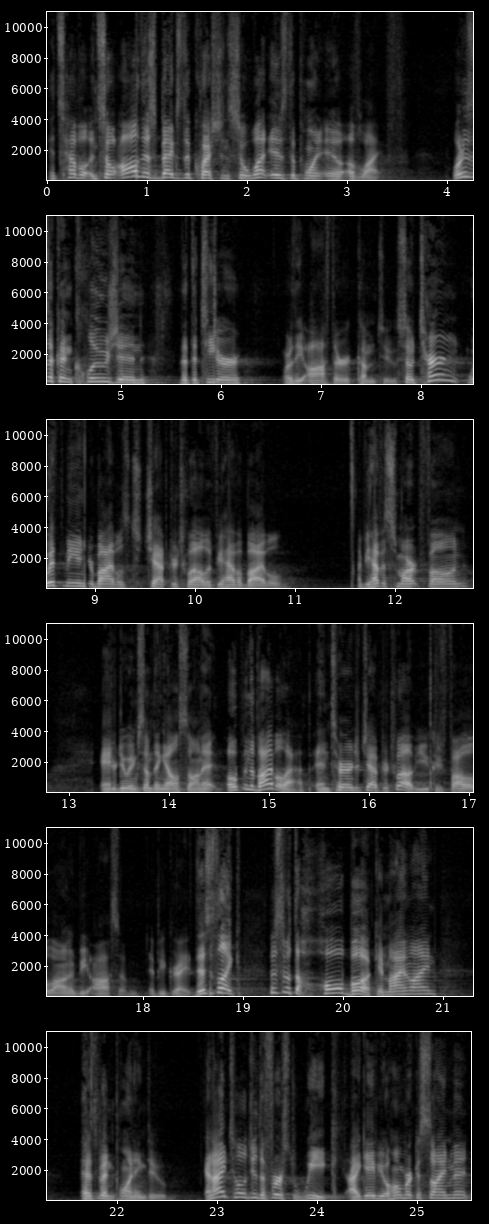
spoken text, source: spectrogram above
It's Hevel. And so all this begs the question so what is the point of life? What is the conclusion that the teacher or the author come to. So turn with me in your Bibles to chapter 12 if you have a Bible. If you have a smartphone and you're doing something else on it, open the Bible app and turn to chapter 12. You could follow along. It'd be awesome. It'd be great. This is like, this is what the whole book, in my mind, has been pointing to. And I told you the first week, I gave you a homework assignment,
